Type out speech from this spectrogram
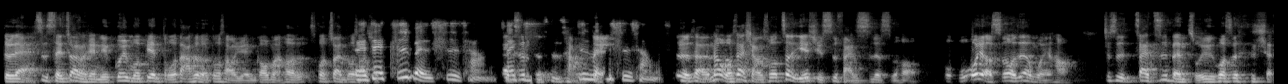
对不对？是谁赚了钱？你规模变多大，会有多少员工嘛？或者或赚多少在资本市场，在资本市场，资本市场的是不是？那我在想说，这也许是反思的时候。我我有时候认为哈，就是在资本主义或是 想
